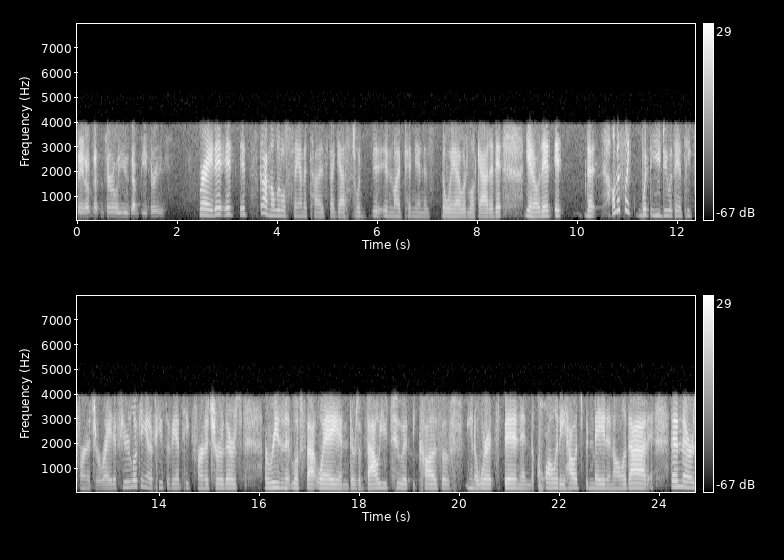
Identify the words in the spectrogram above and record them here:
they don't necessarily use MP3s. Right. It it it's gotten a little sanitized, I guess, would in my opinion is the way I would look at it. It you know, it it that almost like what you do with antique furniture, right? If you're looking at a piece of antique furniture, there's a reason it looks that way and there's a value to it because of, you know, where it's been and the quality, how it's been made and all of that. Then there's,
